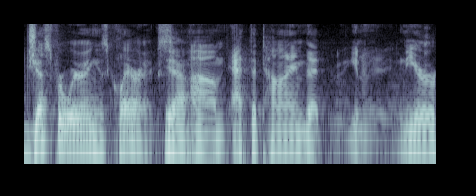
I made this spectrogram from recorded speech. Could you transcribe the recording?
just for wearing his clerics. Yeah. Um, at the time that, you know, near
